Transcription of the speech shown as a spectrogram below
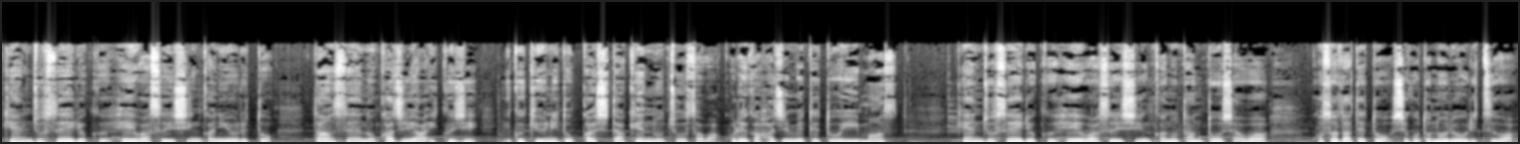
県女性力平和推進課によると男性の家事や育児育休に特化した県の調査はこれが初めてといいます。県女性力平和推進課の担当者は子育てと仕事の両立は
